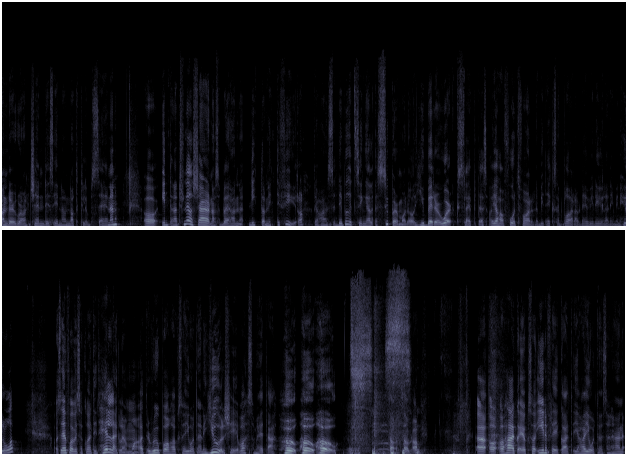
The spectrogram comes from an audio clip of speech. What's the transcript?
underground-kändis inom nattklubbscenen. Och internationell stjärna så blev han 1994 då hans debutsingel Supermodel You Better Work släpptes och jag har fortfarande mitt exemplar av den vinylen i min hylla. Och sen får vi såklart inte heller glömma att RuPaul också har gjort en julskiva som heter Ho Ho Ho. Så, så bra. Uh, och, och, här kan jag också inflika att jag har gjort en sån här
